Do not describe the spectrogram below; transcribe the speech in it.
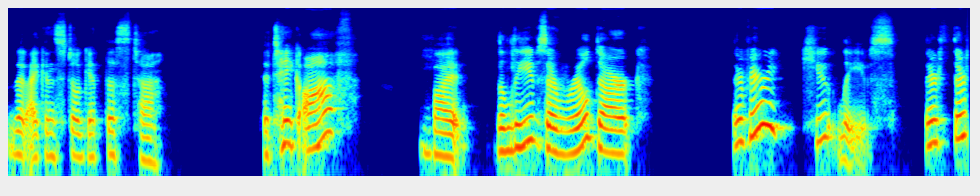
that I can still get this to, to take off, but the leaves are real dark. They're very cute leaves. They're, they're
